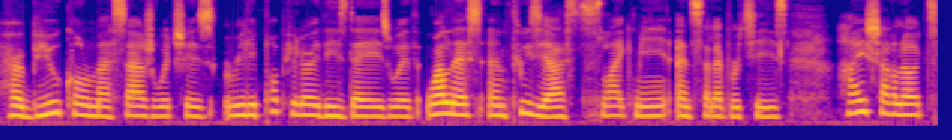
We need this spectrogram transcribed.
her buccal massage, which is really popular these days with wellness enthusiasts like me and celebrities. Hi, Charlotte.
